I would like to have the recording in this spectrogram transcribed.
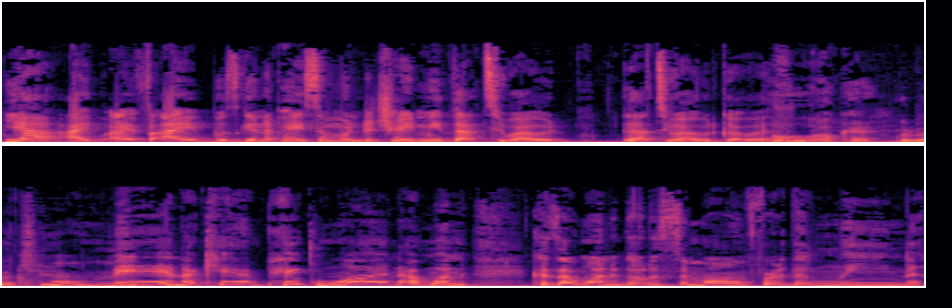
yeah. I, I, if I was gonna pay someone to train me, that's who I would. That's who I would go with. Oh, okay what about you Oh man, I can't pick one. I want because I want to go to Simone for the lean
